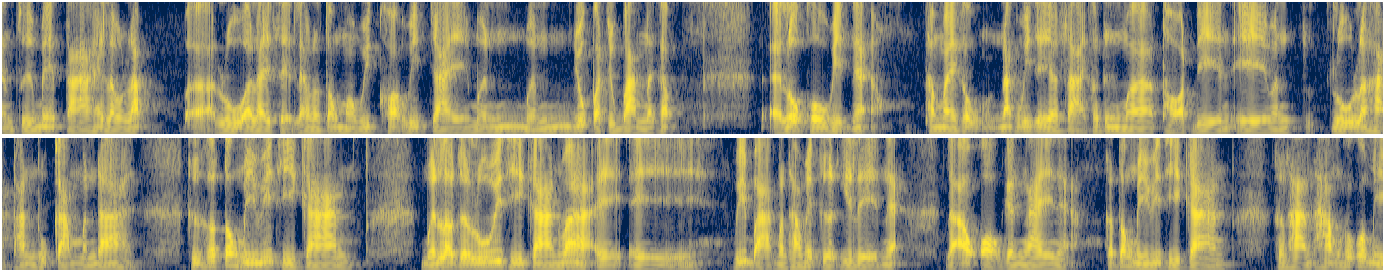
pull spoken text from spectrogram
หนังสือเมตตาให้เรารับรู้อะไรเสร็จแล้วเราต้องมาวิเคราะห์วิจัยเหมือนเหมือนยุคปัจจุบันนะครับโรคโควิดเนี่ยทำไมเขานักวิทยาศาสตร์เขาถึงมาถอด DNA มันรู้รหัสพันธุกรรมมันได้ คือเขาต้องมีวิธีการ เหมือนเราจะรู้วิธีการว่าไอ้ไอ้ วิบากมันทำให้เกิดกิเลสเนี่ย แล้วเอาออกยังไงเนี่ยก็ต้องมีวิธีการ สถานธรรมเขาก็มี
